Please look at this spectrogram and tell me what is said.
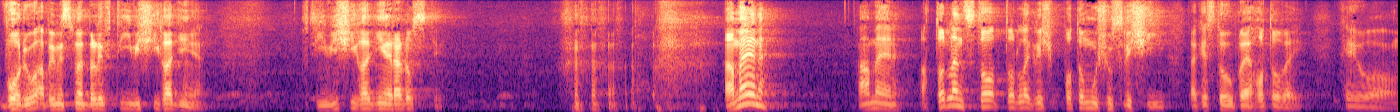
vodu, aby my jsme byli v té vyšší hladině. Té vyšší hladině radosti. Amen. Amen. A tohle, tohle, když potom muž uslyší, tak je z toho úplně hotovej. Jo,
